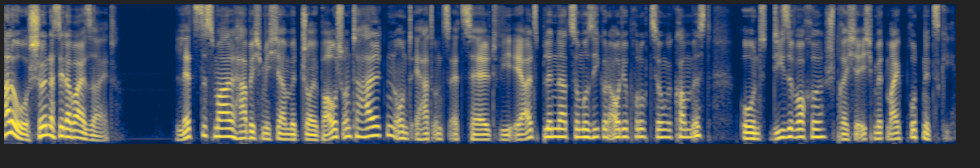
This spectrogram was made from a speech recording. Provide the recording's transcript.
Hallo, schön, dass ihr dabei seid. Letztes Mal habe ich mich ja mit Joy Bausch unterhalten und er hat uns erzählt, wie er als Blinder zur Musik- und Audioproduktion gekommen ist. Und diese Woche spreche ich mit Mike Brudnitzky.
